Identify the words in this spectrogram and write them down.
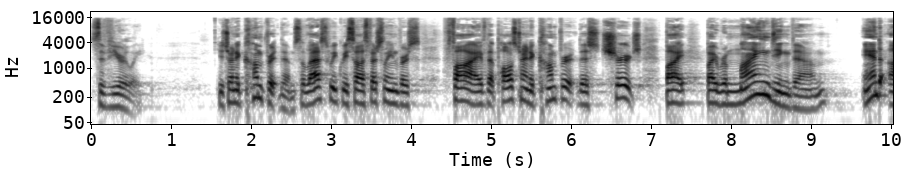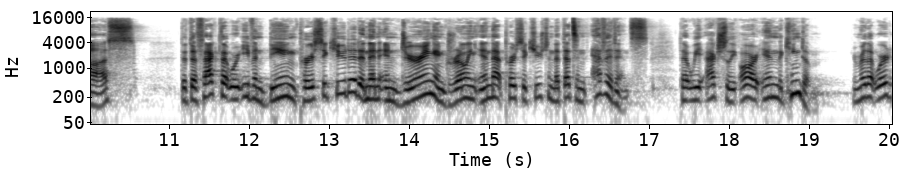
severely. He's trying to comfort them. So last week we saw, especially in verse 5, that Paul's trying to comfort this church by, by reminding them and us that the fact that we're even being persecuted and then enduring and growing in that persecution, that that's an evidence that we actually are in the kingdom. Remember that word?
